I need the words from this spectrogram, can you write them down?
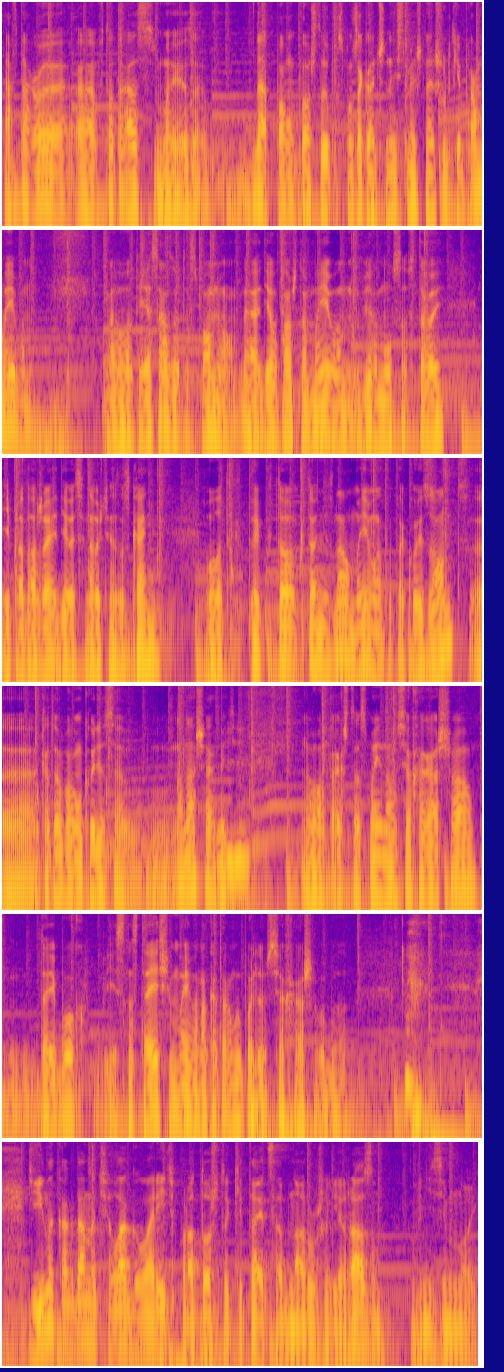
А второе, э, в тот раз мы... Да, по-моему, прошлый выпуск мы закончили смешные шутки про Мейвен. Вот, я сразу это вспомнил. Да, дело в том, что Мейвен вернулся в строй и продолжает делать научные изыскания. Вот, кто, кто не знал, Мейвен это такой зонд, э, который, по-моему, крутится на нашей орбите. Mm-hmm. Вот, так что с Мейвеном все хорошо. Дай бог, и с настоящим Мейвеном, которым мы пользуемся, все хорошо бы было. Дина, когда начала говорить про то, что китайцы обнаружили разум внеземной,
